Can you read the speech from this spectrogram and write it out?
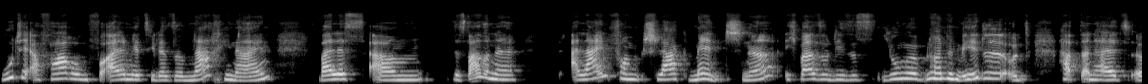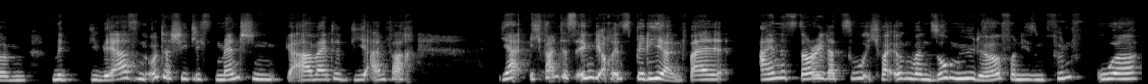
gute Erfahrung, vor allem jetzt wieder so im Nachhinein, weil es, ähm, das war so eine allein vom Schlag Mensch, ne? Ich war so dieses junge blonde Mädel und habe dann halt ähm, mit diversen unterschiedlichsten Menschen gearbeitet, die einfach, ja, ich fand es irgendwie auch inspirierend, weil eine Story dazu, ich war irgendwann so müde von diesen fünf Uhr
